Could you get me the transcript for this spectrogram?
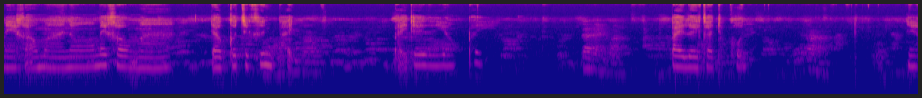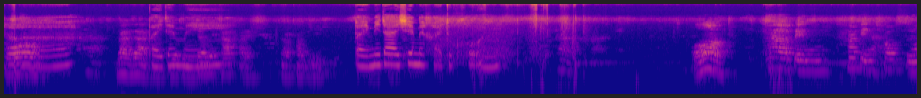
ไม่เข้ามาเนาะไม่เข้ามาเราก็จะขึ้นไป ไปได้หรือยังไป ไปเลยค่ะทุกคนนี่ค่ะไปได้ไหมไปไปไม่ได้ใช่ไหมคะทุกคนอ๋อถ้าเป็นถ้าเป็นเข้าซื้อ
